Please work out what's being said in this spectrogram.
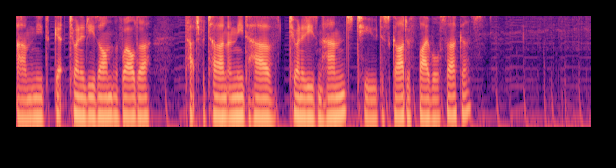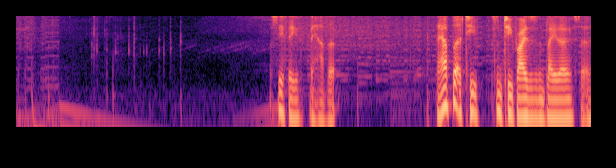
Um, need to get two energies on with Welder. Attach for turn and need to have two energies in hand to discard with Fireball Circus. Let's see if they, they have it. They have put two, some two prizes in play though, so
